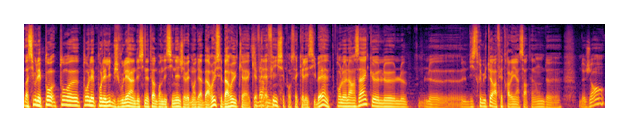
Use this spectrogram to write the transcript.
Bah, Si vous voulez, pour, pour, euh, pour, les, pour les livres, je voulais un dessinateur de bande dessinée, j'avais demandé à Baru, c'est Baru qui a, fait l'affiche, c'est pour ça qu'elle est si belle. Pour le Larzac, le, le, le, distributeur a fait travailler un certain nombre de, gens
